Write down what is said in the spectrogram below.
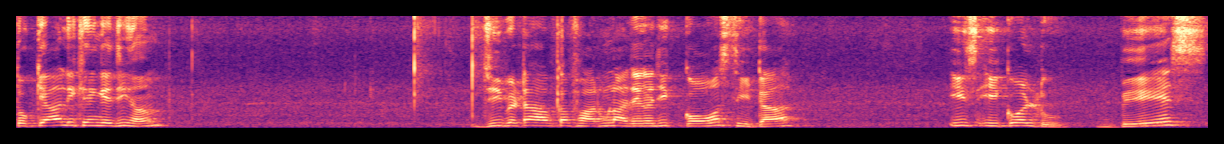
तो क्या लिखेंगे जी हम? जी बेटा, आपका फार्मूला आ जाएगा जी cos theta is equal to base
